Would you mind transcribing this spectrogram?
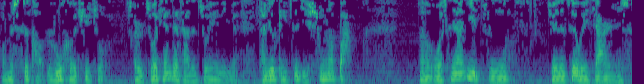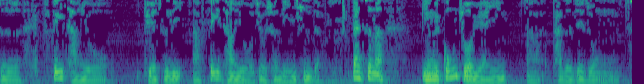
我们思考如何去做。而昨天在他的作业里面，他就给自己松了绑。呃，我实际上一直觉得这位家人是非常有。觉知力啊，非常有就是灵性的，但是呢，因为工作原因啊，他的这种职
